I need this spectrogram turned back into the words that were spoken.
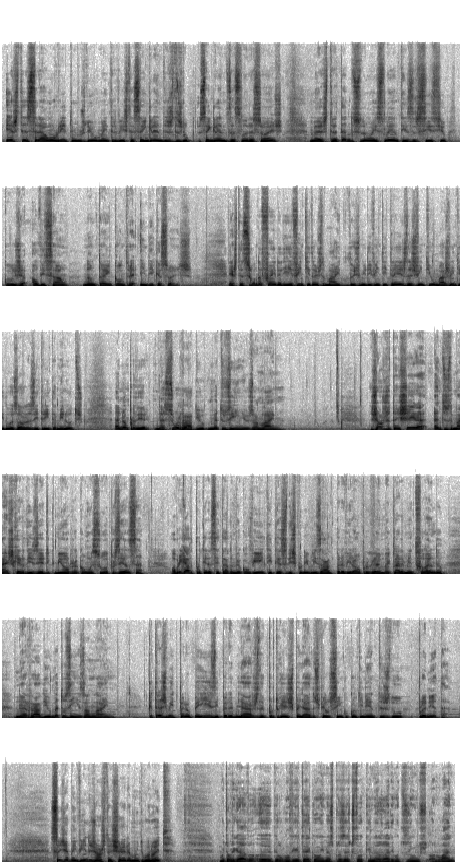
Estes serão os ritmos de uma entrevista sem grandes, sem grandes acelerações, mas tratando-se de um excelente exercício cuja audição não tem contraindicações. Esta segunda-feira, dia 22 de maio de 2023, das 21 às 22 horas e 30 minutos, a não perder na sua rádio Matozinhos Online. Jorge Teixeira, antes de mais, quero dizer-lhe que me honra com a sua presença. Obrigado por ter aceitado o meu convite e ter-se disponibilizado para vir ao programa Claramente Falando na Rádio Matozinhos Online, que transmite para o país e para milhares de portugueses espalhados pelos cinco continentes do planeta. Seja bem-vindo, Jorge Teixeira, muito boa noite. Muito obrigado uh, pelo convite, é com imenso prazer que estou aqui na Rádio Matozinhos Online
